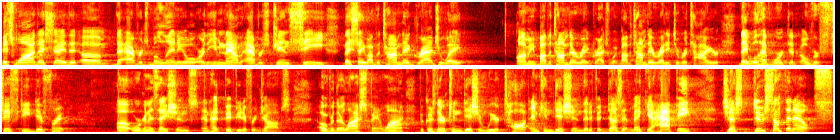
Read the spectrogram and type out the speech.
It's why they say that um, the average millennial, or even now the average Gen Z, they say by the time they graduate, I mean, by the time they're ready, to graduate, by the time they're ready to retire, they will have worked at over 50 different uh, organizations and had 50 different jobs over their lifespan. Why? Because they're conditioned. We are taught and conditioned that if it doesn't make you happy, just do something else.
